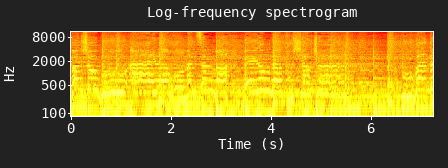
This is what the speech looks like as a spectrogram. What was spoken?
放手不爱了，我们怎么被动的苦笑着？不管对，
